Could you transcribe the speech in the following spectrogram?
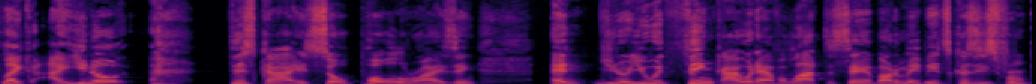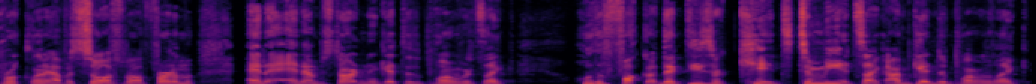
like I you know, this guy is so polarizing. And you know, you would think I would have a lot to say about him. Maybe it's because he's from Brooklyn. I have a soft spot for him. And and I'm starting to get to the point where it's like, who the fuck are like these are kids. To me, it's like I'm getting to the point where like,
